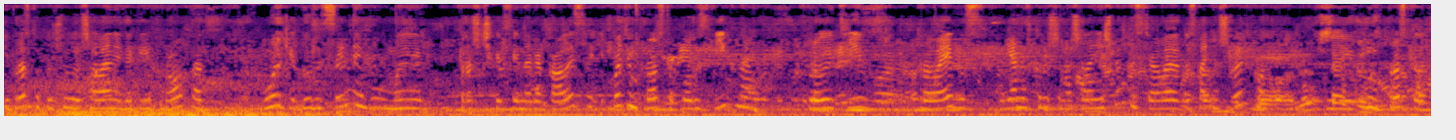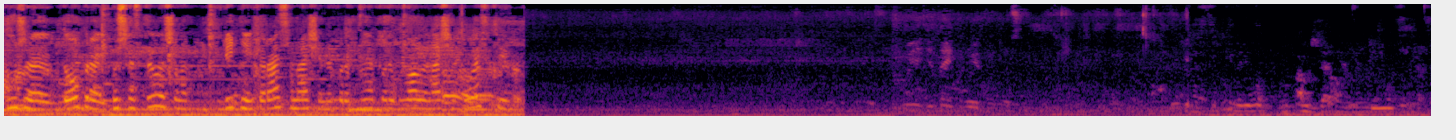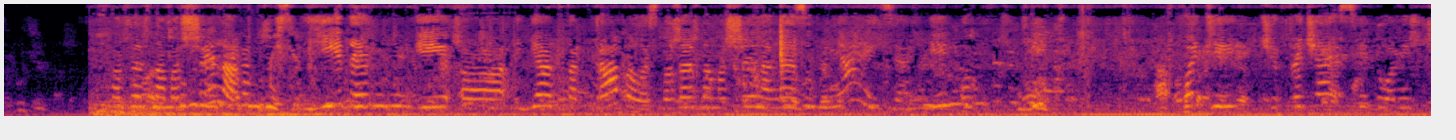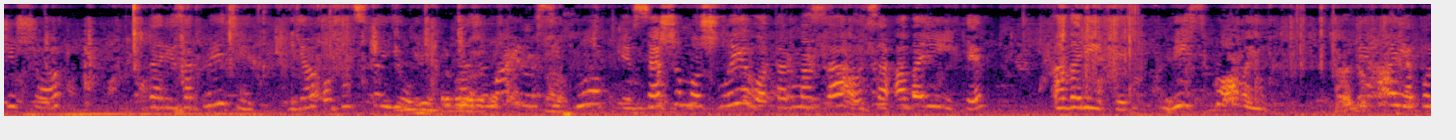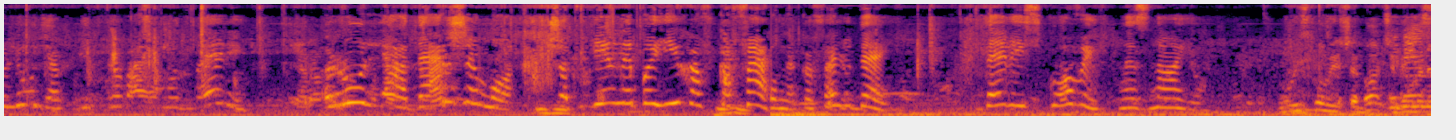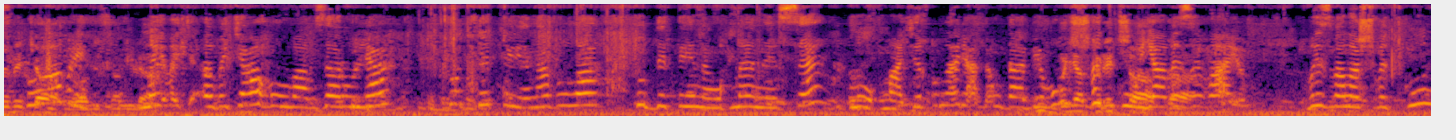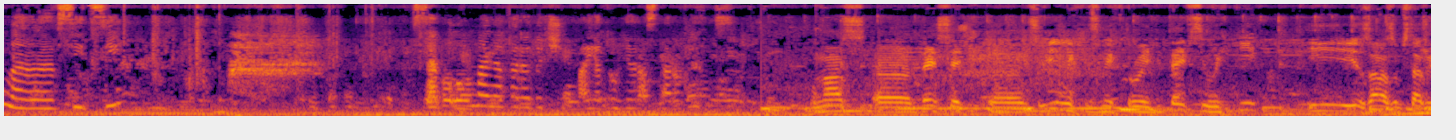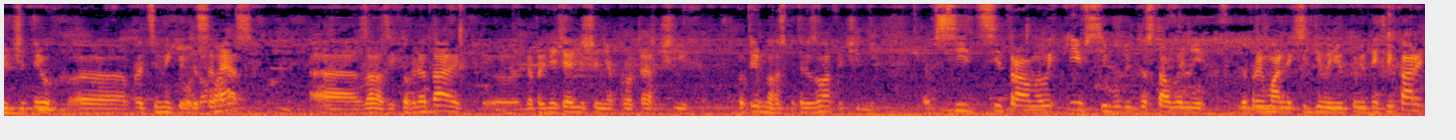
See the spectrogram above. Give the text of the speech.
і просто почули шалений такий грохот. Гуркіт дуже сильний був. Ми трошечки всі налякалися, і потім просто повз вікна пролетів тролейбус. Я не скажу, що на шаленій швидкості, але достатньо швидко. І, ну, просто дуже добре і пощастило, що на літній терасі наші не перебували наші гості. Пожежна машина їде, і е, як так трапилось, пожежна машина не зупиняється і о, водій чи втрачає свідомість, чи що. Двері закриті, я отут стою, нажимаю всі кнопки, все, що можливо, тормоза, оце аварійки, аварійки. Військовий пробігає по людях, відкриваємо двері, руля держимо, щоб він не поїхав в кафе. Повне кафе людей. Де військовий, не знаю. Ну, Військовий ще бачив, він мене витягував із руля. ми витягував за руля. Тут дитина була, тут дитина от мене все. Ну, матір була рядом, да, бігу Бо я швидку, кричав, я да. визиваю. Визвала швидку на всі ці. Все було в мене перед очима. Я другий раз народилася. У нас е, 10 е, цивільних, із них троє дітей, всі легкі. І зараз обстежують чотирьох е, працівників ДСНС. Е, зараз їх оглядають е, для прийняття рішення про те, чи їх потрібно госпіталізувати чи ні. Всі ці травми легкі, всі будуть доставлені до приймальних відділень відповідних лікарень.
